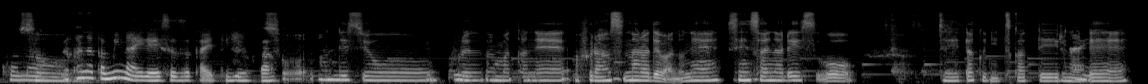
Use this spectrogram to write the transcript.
こう、まあ、なかなか見ないレース使いというか。そうなんですよ。これがまたね、フランスならではのね、繊細なレースを贅沢に使っているので、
